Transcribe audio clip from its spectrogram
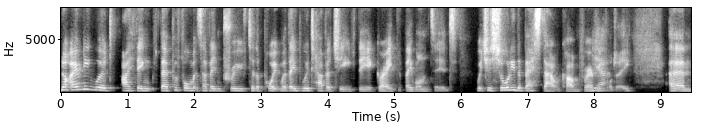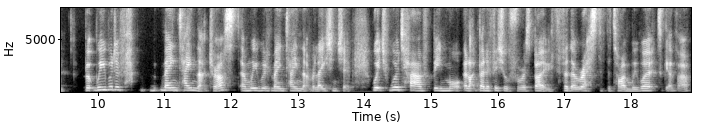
not only would I think their performance have improved to the point where they would have achieved the grade that they wanted, which is surely the best outcome for everybody. Yeah. Um, but we would have maintained that trust and we would have maintained that relationship which would have been more like beneficial for us both for the rest of the time we worked together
